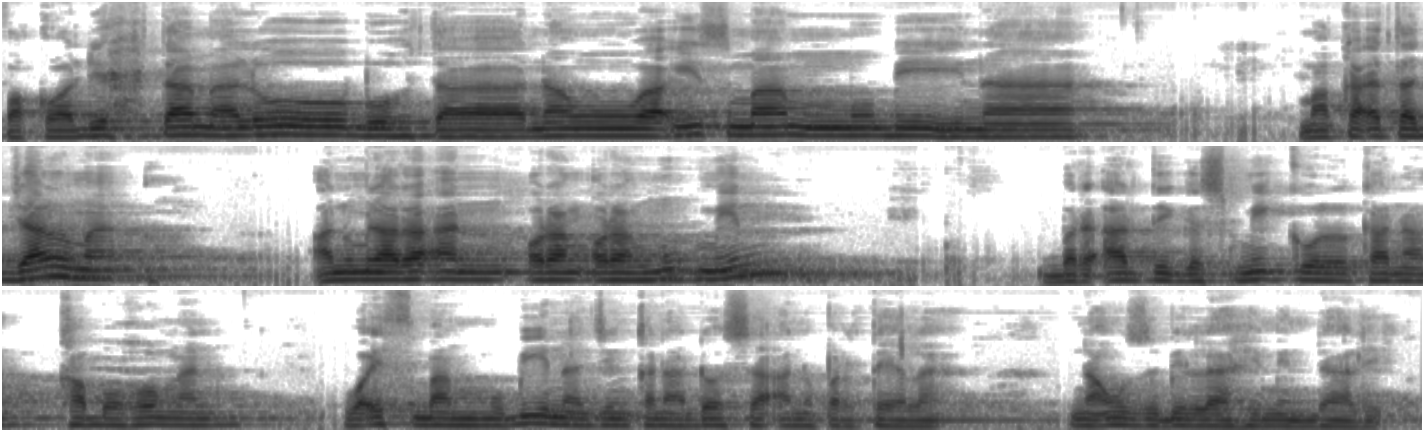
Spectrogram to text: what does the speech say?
faqadih tamalu buhtana wa ismam mubina. Maka eta jalma anu milaraan orang-orang mukmin berarti geus mikul kana kabohongan. Wa ismam mubina jeung kana dosa anu pertela. Nauzubillahi min dalik.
